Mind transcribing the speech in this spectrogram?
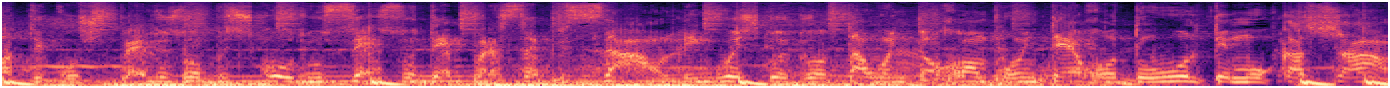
góticos, espelhos obscuros, senso de percepção. Línguas que glotão interrompem o enterro do último caixão.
